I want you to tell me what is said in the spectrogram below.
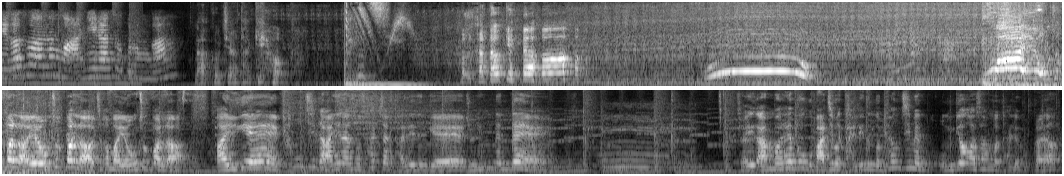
제가 좋아하는 거 아니라서 그런가? 나 그럼 제가 탈게요. 어, 갔다 올게요. 오! 와, 얘 엄청 빨라. 얘 엄청 빨라. 잠깐만, 얘 엄청 빨라. 아 이게 평지가 아니라서 살짝 달리는 게 좀 힘든데 음, 저희가 한번 해보고 마지막 달리는 건 평지에 옮겨가서 한번 달려볼까요?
